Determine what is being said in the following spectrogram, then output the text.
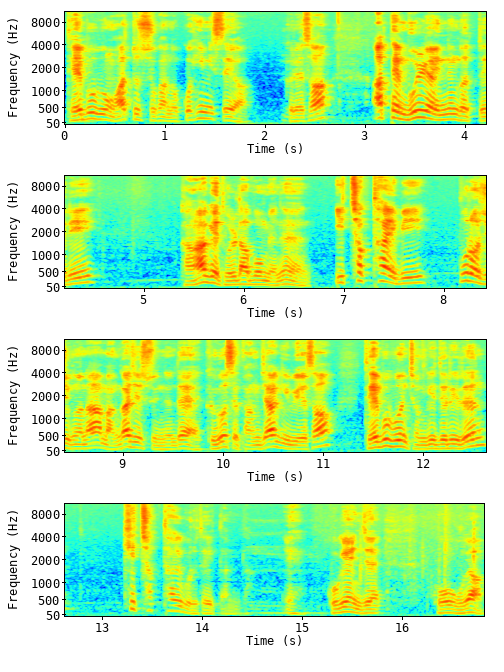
대부분 와트 수가 높고 힘이 세요. 그래서 앞에 물려 있는 것들이 강하게 돌다 보면은 이 척 타입이 부러지거나 망가질 수 있는데 그것을 방지하기 위해서 대부분 전기 드릴은 키척 타입으로 되어 있답니다. 예, 그게 이제 그거고요.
